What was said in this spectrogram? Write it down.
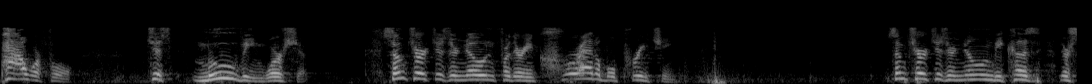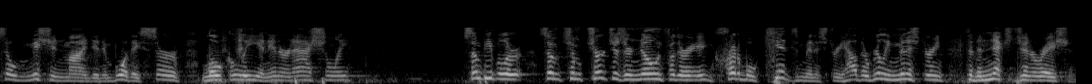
powerful, just moving worship. Some churches are known for their incredible preaching. Some churches are known because they're so mission minded and boy, they serve locally and internationally. Some people are, some, some churches are known for their incredible kids ministry, how they're really ministering to the next generation.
